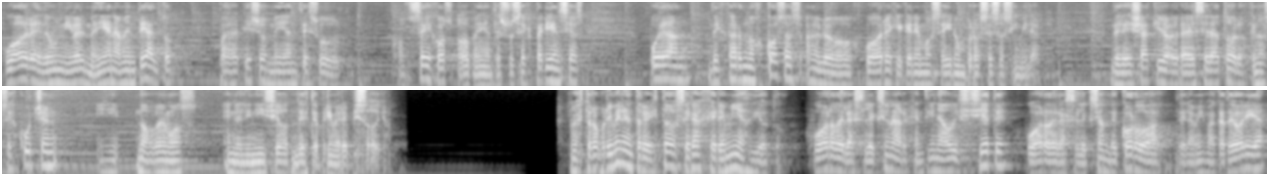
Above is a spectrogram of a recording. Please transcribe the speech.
jugadores de un nivel medianamente alto para que ellos mediante sus consejos o mediante sus experiencias puedan dejarnos cosas a los jugadores que queremos seguir un proceso similar. Desde ya quiero agradecer a todos los que nos escuchen y nos vemos en el inicio de este primer episodio. Nuestro primer entrevistado será Jeremías Dioto, jugador de la selección argentina U17, jugador de la selección de Córdoba de la misma categoría,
